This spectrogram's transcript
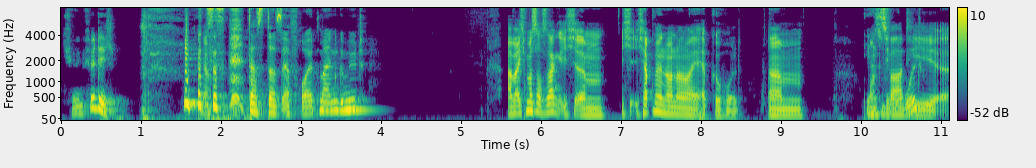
Schön für dich. das, ja. ist, das, das erfreut mein Gemüt. Aber ich muss auch sagen, ich, ähm, ich, ich habe mir noch eine neue App geholt. Ähm, die und zwar die. Äh,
